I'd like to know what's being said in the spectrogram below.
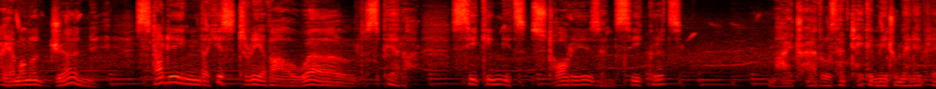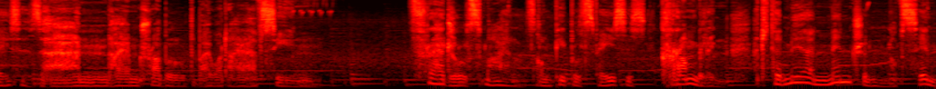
I am on a journey, studying the history of our world, Spira, seeking its stories and secrets. My travels have taken me to many places, and I am troubled by what I have seen. Fragile smiles on people's faces, crumbling at the mere mention of sin.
